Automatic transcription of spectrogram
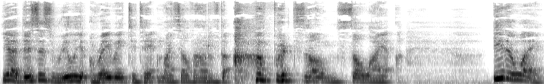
yeah this is really a great way to take myself out of the comfort zone. So like either way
